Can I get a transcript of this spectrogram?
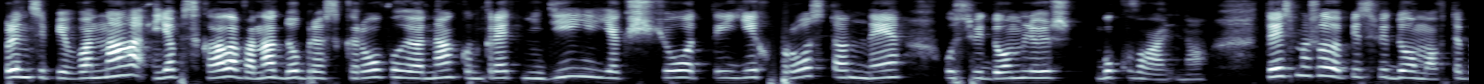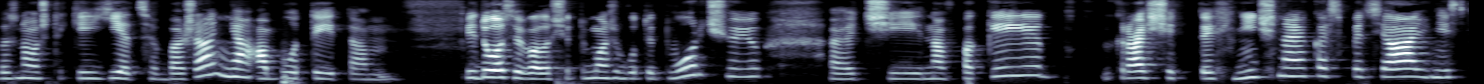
В принципі, вона, я б сказала, вона добре скеровує на конкретні дії, якщо ти їх просто не усвідомлюєш буквально. Десь, можливо, підсвідомо в тебе знову ж таки є це бажання, або ти там підозрювала, що ти можеш бути творчою, е, чи навпаки краще технічна якась спеціальність,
